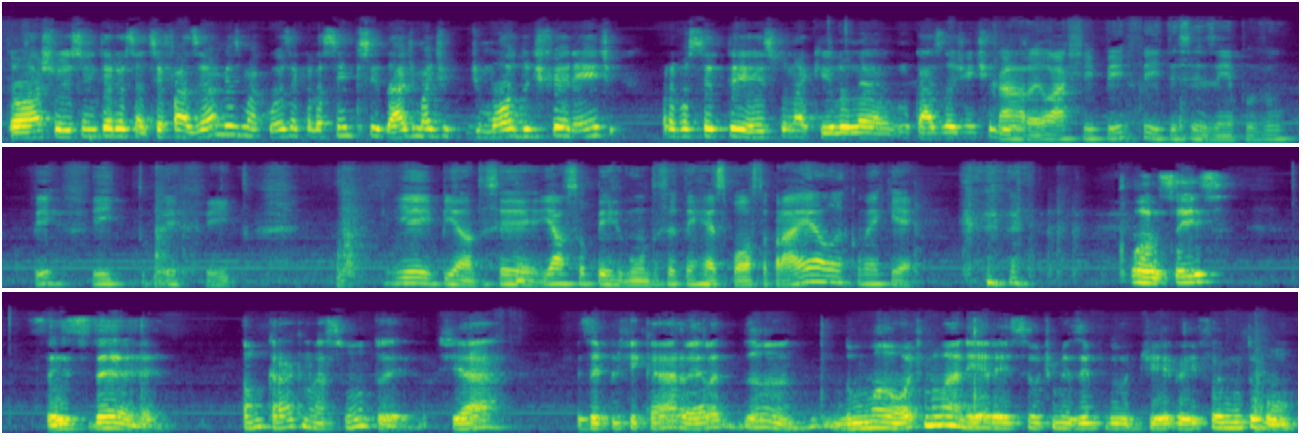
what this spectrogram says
Então eu acho isso interessante. Você fazer a mesma coisa, aquela simplicidade, mas de, de modo diferente para você ter êxito naquilo, né? No caso da gente. Cara, eu achei perfeito esse exemplo, viu? Perfeito, perfeito. E aí, Pianta, você, e a sua pergunta, você tem resposta para ela? Como é que é? Pô, vocês, vocês é, tão craque no assunto, é, já exemplificaram ela de, uma ótima maneira. Esse último exemplo do Diego aí foi muito bom.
